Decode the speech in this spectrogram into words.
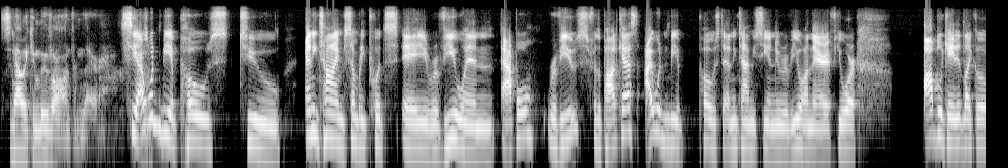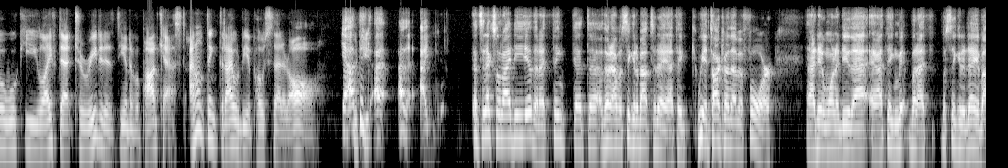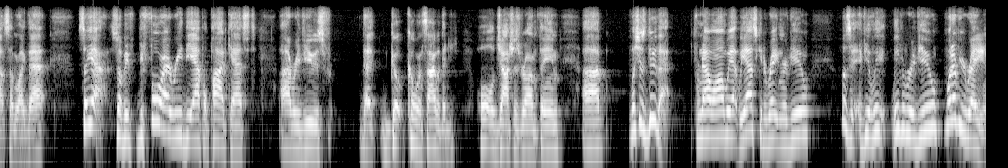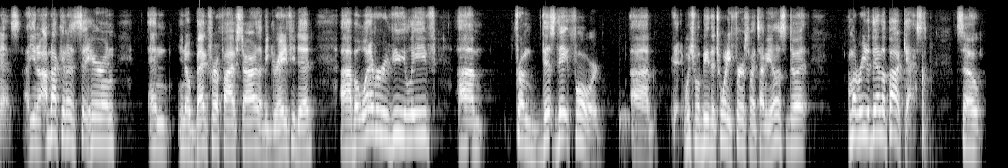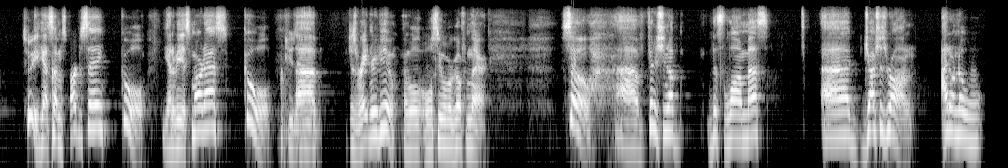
So now we can move on from there. See, I wouldn't be opposed to anytime somebody puts a review in Apple reviews for the podcast. I wouldn't be opposed to anytime you see a new review on there if you're obligated like a Wookiee life debt to read it at the end of a podcast. I don't think that I would be opposed to that at all. Yeah, I would think you, I, I, I, that's an excellent idea that I think that uh, that I was thinking about today. I think we had talked about that before, and I didn't want to do that. And I think, but I was thinking today about something like that. So yeah, so be- before I read the Apple Podcast uh, reviews that go coincide with the whole Josh's wrong theme, uh, let's just do that. From now on, we we ask you to rate and review. Listen, if you leave, leave a review, whatever your rating is, uh, you know, I'm not going to sit here and and you know beg for a five star. That'd be great if you did. Uh, but whatever review you leave um, from this date forward, uh, which will be the 21st by the time you listen to it, I'm gonna read it at the end of the podcast. So Sweet. You got something smart to say? Cool. You got to be a smart ass? Cool. Uh, just rate and review, and we'll we'll see where we go from there. So, uh, finishing up this long mess. Uh, Josh is wrong. I don't know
